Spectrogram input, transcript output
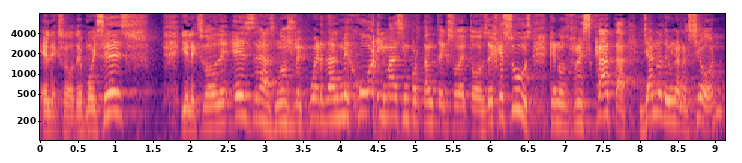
El éxodo de Moisés y el éxodo de Esdras nos recuerda al mejor y más importante éxodo de todos, de Jesús, que nos rescata ya no de una nación,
